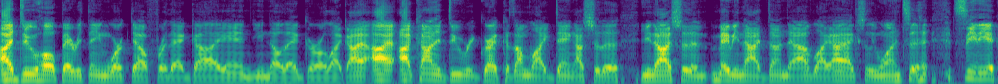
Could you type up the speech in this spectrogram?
i do hope everything worked out for that guy and you know that girl. Like i i, I kind of do regret because i'm like dang i should have you know i should have maybe not done that. I'm like i actually wanted to see the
